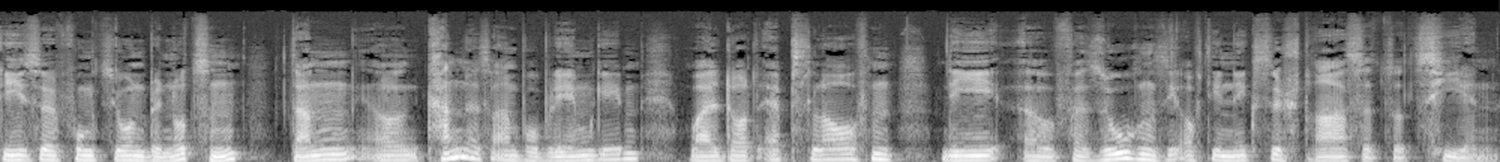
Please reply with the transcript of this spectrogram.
diese Funktion benutzen, dann äh, kann es ein Problem geben, weil dort Apps laufen, die äh, versuchen, sie auf die nächste Straße zu ziehen.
